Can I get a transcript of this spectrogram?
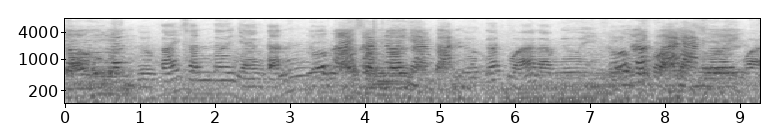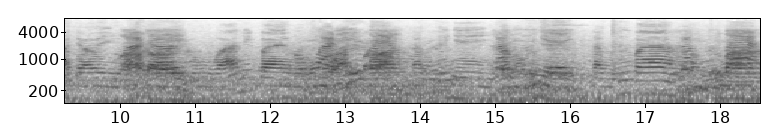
cho hương linh. Được tái sanh nơi nhàn cảnh. Được tái sanh nơi nhàn cảnh. Được kết quả làm người được kết quả làm người. Quả trời. Quả trời. Cùng quả niết bàn. Cùng quả niết bàn. Lần thứ nhì. Lần thứ nhì. Lần thứ ba. Lần thứ ba.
